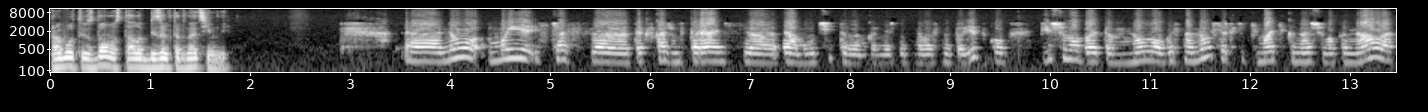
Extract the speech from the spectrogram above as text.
работа из дома стала безальтернативной. Э, Ну, мы сейчас, э, так скажем, стараемся, да, мы учитываем, конечно, новостную повестку, пишем об этом, но в основном все-таки тематика нашего канала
